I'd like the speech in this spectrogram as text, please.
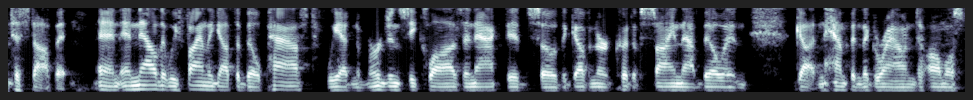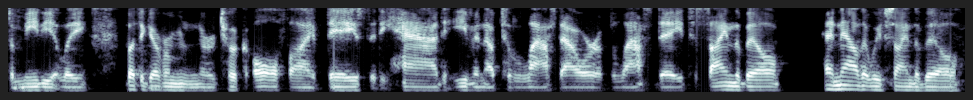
to stop it. And and now that we finally got the bill passed, we had an emergency clause enacted, so the governor could have signed that bill and gotten hemp in the ground almost immediately. But the governor took all five days that he had, even up to the last hour of the last day, to sign the bill. And now that we've signed the bill,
